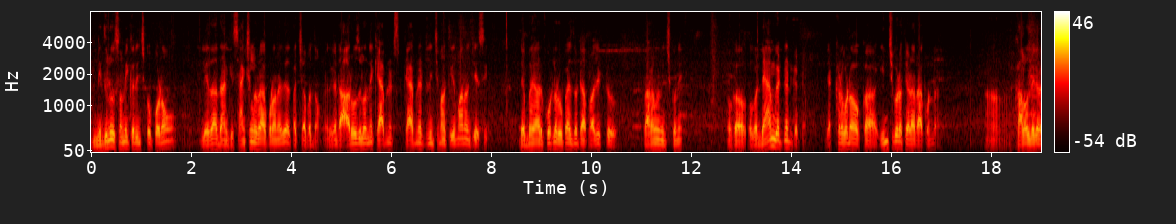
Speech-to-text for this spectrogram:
నిధులు సమీకరించుకోకపోవడం లేదా దానికి శాంక్షన్లు రాకపోవడం అనేది అది పచ్చి అబద్ధం ఎందుకంటే ఆ రోజుల్లోనే క్యాబినెట్ క్యాబినెట్ నుంచి మనం తీర్మానం చేసి డెబ్బై ఆరు కోట్ల రూపాయలతోటి ఆ ప్రాజెక్టు ప్రారంభించుకొని ఒక ఒక డ్యామ్ కట్టినట్టు కట్టాం. ఎక్కడ కూడా ఒక ఇంచ్ కూడా తేడా రాకుండా కాలువల దగ్గర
